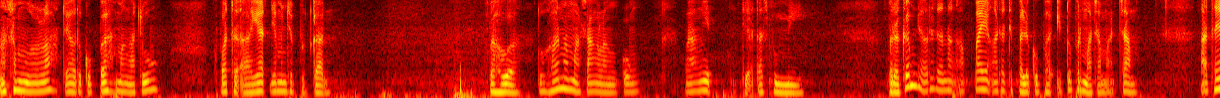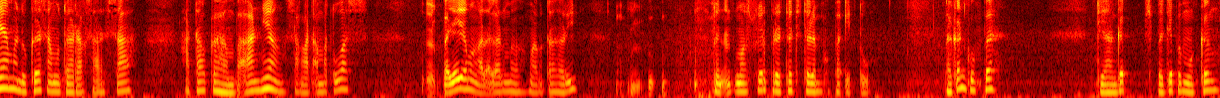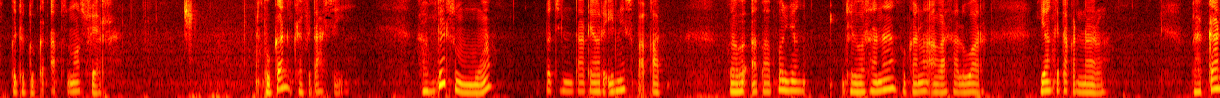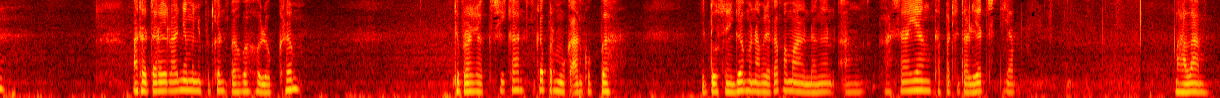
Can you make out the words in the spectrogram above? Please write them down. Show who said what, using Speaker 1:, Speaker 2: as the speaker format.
Speaker 1: Masa mula teori kubah mengacu kepada ayat yang menyebutkan bahwa Tuhan memasang lengkung langit di atas bumi. Beragam teori tentang apa yang ada di balik kubah itu bermacam-macam. Ada yang menduga samudera raksasa atau kehampaan yang sangat amat luas. Banyak yang mengatakan bahwa matahari dan atmosfer berada di dalam kubah itu. Bahkan kubah dianggap sebagai pemegang kedudukan atmosfer, bukan gravitasi. Hampir semua pecinta teori ini sepakat bahwa apa pun yang di luar sana bukanlah angkasa luar yang kita kenal. Bahkan ada teori lain yang menyebutkan bahwa hologram diproyeksikan ke permukaan kubah itu sehingga menampilkan pemandangan angkasa yang dapat kita lihat setiap malam.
